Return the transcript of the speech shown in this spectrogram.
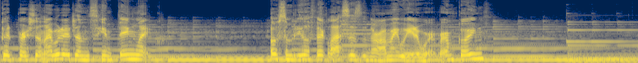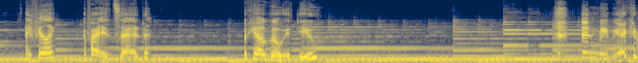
good person. I would have done the same thing. Like, oh, somebody left their glasses and they're on my way to wherever I'm going. I feel like if I had said, okay, I'll go with you, then maybe I could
